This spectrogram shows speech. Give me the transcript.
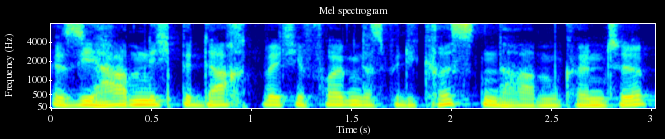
äh, sie haben nicht bedacht, welche Folgen das für die Christen haben könnte.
